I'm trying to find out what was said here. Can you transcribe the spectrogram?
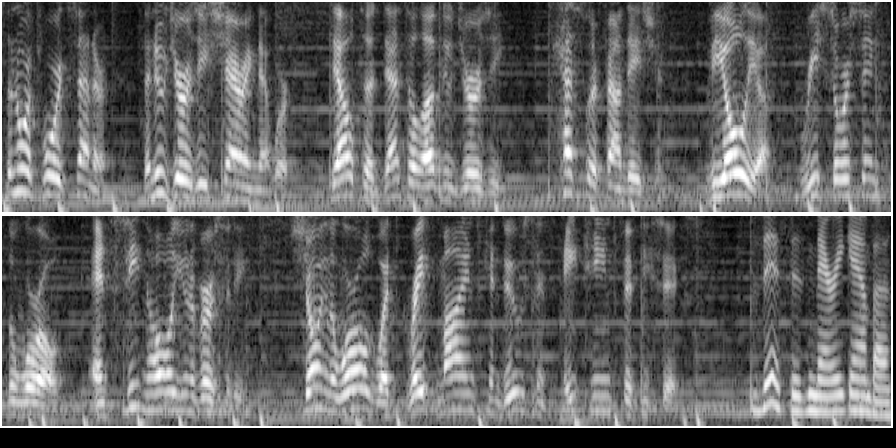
the North Ward Center, the New Jersey Sharing Network, Delta Dental of New Jersey, Kessler Foundation, Veolia, Resourcing the World, and Seton Hall University, showing the world what great minds can do since 1856. This is Mary Gamba.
